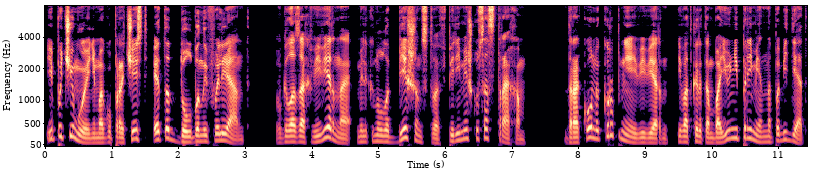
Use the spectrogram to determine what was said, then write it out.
и почему я не могу прочесть этот долбанный фолиант?» В глазах Виверна мелькнуло бешенство вперемешку со страхом. Драконы крупнее Виверн и в открытом бою непременно победят.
